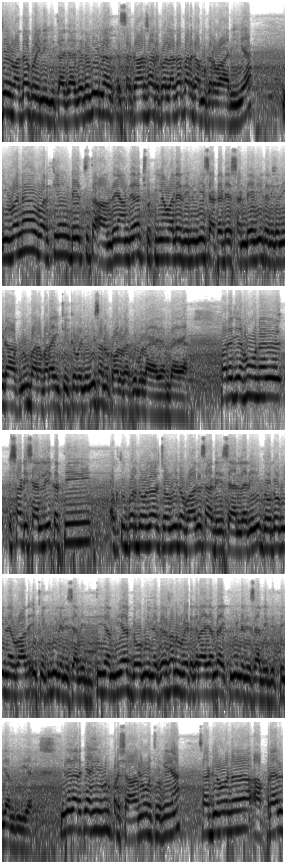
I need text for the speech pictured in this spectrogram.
'ਚ ਵਾਅਦਾ ਕੋਈ ਨਹੀਂ ਕੀਤਾ ਗਿਆ ਜਦੋਂ ਕਿ ਲ- ਸਰਕਾਰ ਸਾਡੇ ਕੋਲ ਲਗਾਤਾਰ ਕੰਮ ਕਰਵਾ ਰਹੀ ਹੈ। ਈਵਨ ਵਰਕਿੰਗ ਡੇ 'ਚ ਤਾਂ ਆਉਂਦੇ ਆਉਂਦੇ ਆ, ਛੁੱਟੀਆਂ ਵਾਲੇ ਦਿਨ ਵੀ ਸੈਟਰਡੇ ਸੰਡੇ ਵੀ ਕਦੀ ਕਦੀ ਰਾਤ ਨੂੰ 12 12 1 1 ਵਜੇ ਵੀ ਸਾਨੂੰ ਕਾਲ ਕਰਕੇ ਬੁਲਾਇਆ ਜਾਂਦਾ ਆ। ਪਰ ਜੇ ਹੁਣ ਸਾਡੀ ਸੈਲਰੀ 31 ਅਕਤੂਬਰ 2024 ਤੋਂ ਬਾਅਦ ਸਾਡੀ ਸੈਲਰੀ 2-2 ਮਹੀਨੇ ਬਾਅਦ 1-1 ਮਹੀਨੇ ਦੀ ਸੈਲਰੀ ਦਿੱਤੀ ਜਾਂਦੀ ਹੈ 2 ਮਹੀਨੇ ਫਿਰ ਸਾਨੂੰ ਵੇਟ ਕਰਾਇਆ ਜਾਂਦਾ 1 ਮਹੀਨੇ ਦੀ ਸੈਲਰੀ ਦਿੱਤੀ ਜਾਂਦੀ ਹੈ ਜਿਹਦੇ ਕਰਕੇ ਅਸੀਂ ਹੁਣ ਪਰੇਸ਼ਾਨ ਹੋ ਚੁੱਕੇ ਹਾਂ ਸਾਡੀ ਹੁਣ ਅਪ੍ਰੈਲ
